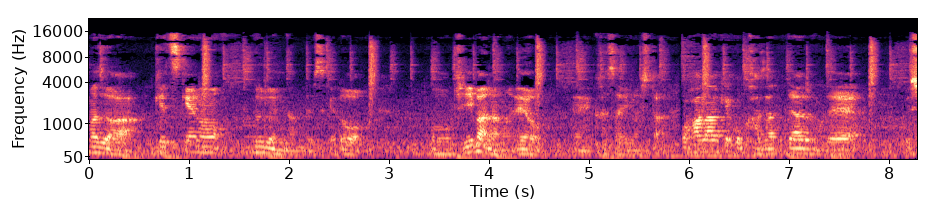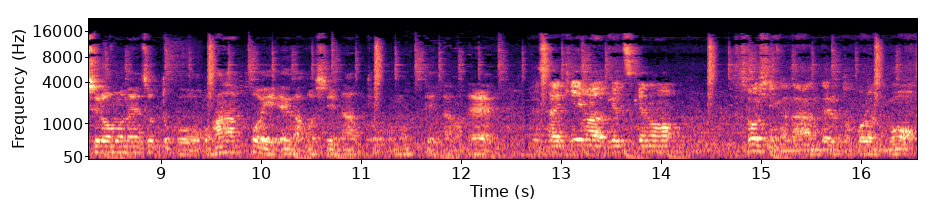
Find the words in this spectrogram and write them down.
まずは受付の部分なんですけどこう切り花の絵を、えー、飾りました。お花は結構飾ってあるので後ろもねちょっとこうお花っぽい絵が欲しいなと思っていたのでで最近は受付の商品が並んでるところにも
